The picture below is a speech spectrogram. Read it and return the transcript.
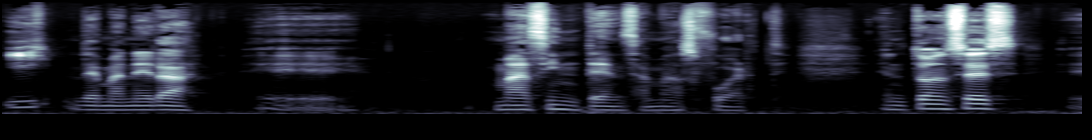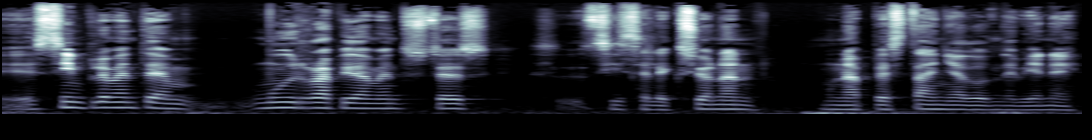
y de manera más intensa, más fuerte. Entonces, eh, simplemente muy rápidamente ustedes si seleccionan una pestaña donde viene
